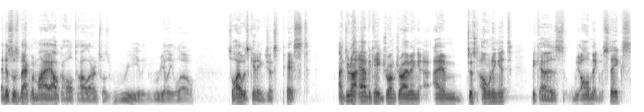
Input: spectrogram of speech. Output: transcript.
And this was back when my alcohol tolerance was really, really low. So I was getting just pissed. I do not advocate drunk driving. I am just owning it because we all make mistakes.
